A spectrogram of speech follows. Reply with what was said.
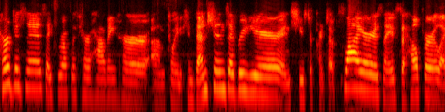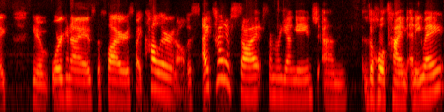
her business. I grew up with her having her um, going to conventions every year, and she used to print up flyers. And I used to help her, like, you know, organize the flyers by color and all this. I kind of saw it from a young age. Um, the whole time anyway.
